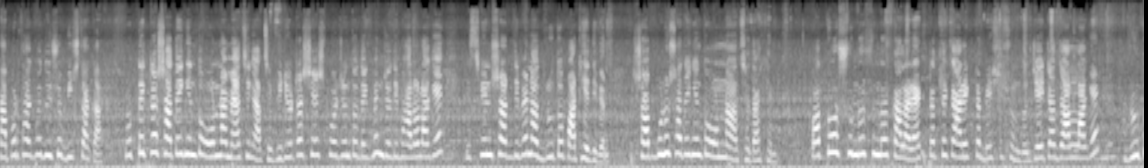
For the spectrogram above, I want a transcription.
কাপড় থাকবে দুইশো বিশ টাকা। প্রত্যেকটার সাথেই কিন্তু ওড়না ম্যাচিং আছে। ভিডিওটা শেষ পর্যন্ত দেখবেন। যদি ভালো লাগে স্ক্রিনশট দিবেন আর দ্রুত পাঠিয়ে দিবেন। সবগুলোর সাথে কিন্তু ওড়না আছে, দেখেন। কত সুন্দর সুন্দর কালার একটার থেকে আরেকটা বেশি সুন্দর। যেটা যার লাগে দ্রুত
